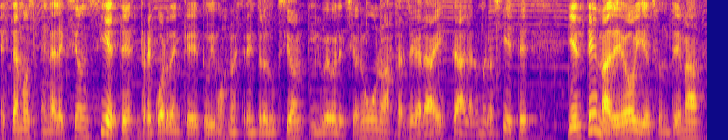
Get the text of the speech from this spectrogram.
estamos en la lección 7. Recuerden que tuvimos nuestra introducción y luego lección 1 hasta llegar a esta, a la número 7. Y el tema de hoy es un tema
